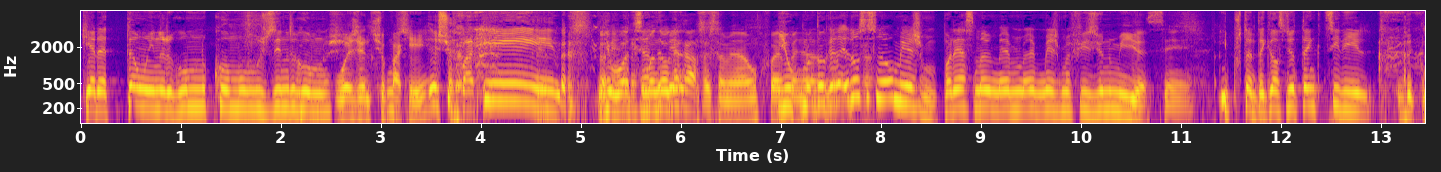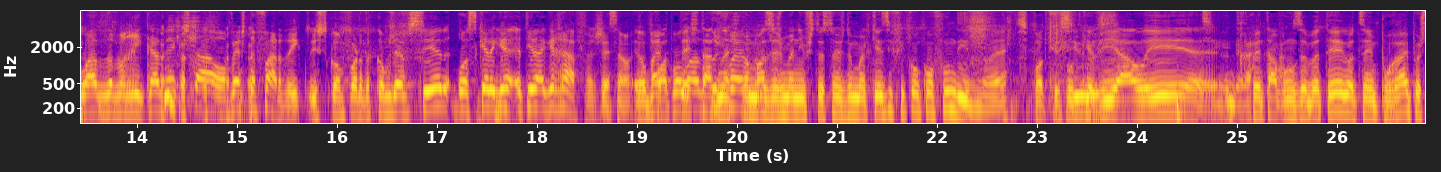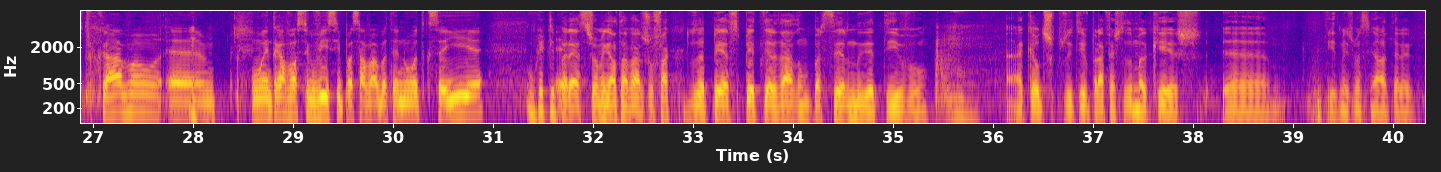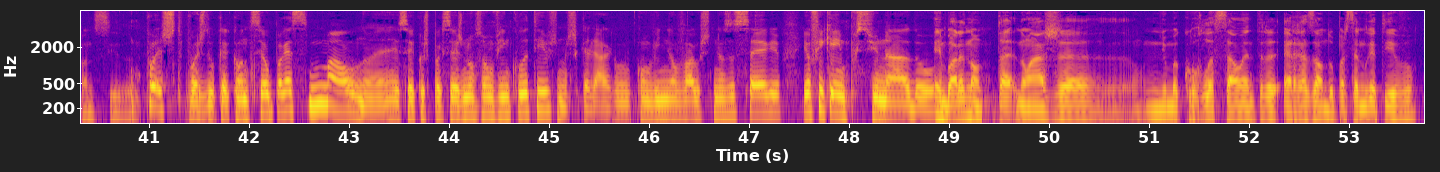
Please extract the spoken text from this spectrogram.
que era tão energúmeno como os energúmenos. O agente chupa aqui. Eu chupa aqui! E o outro mandou garrafas também é um que foi E o que mandou garrafas. Eu não sei se não é o mesmo. Parece-me a mesma, fisionomia. Sim. E, portanto, aquele senhor tem que decidir de que lado da barricada é que está. Ou veste a farda e isto se comporta como deve ser, ou se quer atirar garrafas. Atenção, ele Vai pode o ter estado nas famosas manifestações do Marquês e ficou confundido, não é? Se pode ter sido Porque isso. havia ali, eh, de repente estavam uns a bater, outros a empurrar, e depois trocavam. eh, Um entrava ao serviço e passava a bater no outro que saía. O que é que lhe parece, João Miguel Tavares, o facto da PSP ter dado um parecer negativo àquele dispositivo para a festa do Marquês eh, e mesmo assim ela ter acontecido? Pois, depois do que aconteceu, parece-me mal, não é? Eu sei que os parceiros não são vinculativos, mas se calhar convinha levar os senhores a sério. Eu fiquei impressionado. Embora não, não haja eh, nenhuma correlação entre a razão do parecer negativo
